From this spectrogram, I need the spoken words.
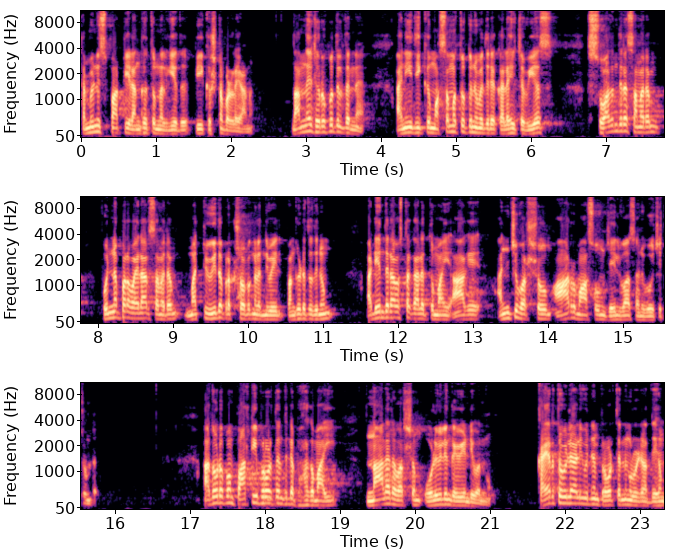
കമ്മ്യൂണിസ്റ്റ് പാർട്ടിയിൽ അംഗത്വം നൽകിയത് പി കൃഷ്ണപിള്ളയാണ്. നന്നേ ചെറുപ്പത്തിൽ തന്നെ അനീതിക്കും അസമത്വത്തിനുമെതിരെ കലഹിച്ച വി എസ് സ്വാതന്ത്ര്യ സമരം പുന്നപ്പറ വയലാർ സമരം മറ്റു വിവിധ പ്രക്ഷോഭങ്ങൾ എന്നിവയിൽ പങ്കെടുത്തതിനും അടിയന്തരാവസ്ഥ കാലത്തുമായി ആകെ അഞ്ചു വർഷവും ആറു മാസവും ജയിൽവാസം അനുഭവിച്ചിട്ടുണ്ട്. അതോടൊപ്പം പാർട്ടി പ്രവർത്തനത്തിന്റെ ഭാഗമായി നാലര വർഷം ഒളിവിലും കഴിയേണ്ടി വന്നു. കയർ തൊഴിലാളി യൂണിയൻ പ്രവർത്തനങ്ങളുടെ അദ്ദേഹം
